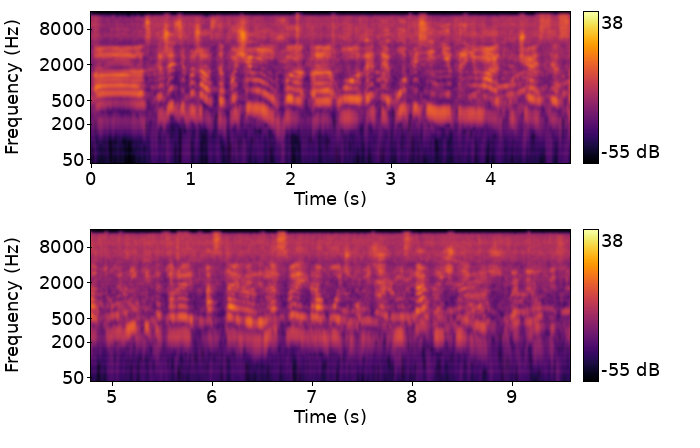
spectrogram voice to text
А, скажите, пожалуйста, почему в э, у этой описи не принимают участие сотрудники, которые оставили на своих рабочих мес- местах личные вещи? В этой офисе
